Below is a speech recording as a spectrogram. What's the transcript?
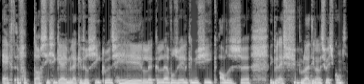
echt een fantastische game. Lekker veel secrets, heerlijke levels, heerlijke muziek, alles. eh. ik ben echt super blij dat hij naar de Switch komt.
